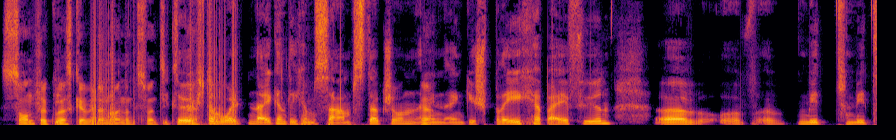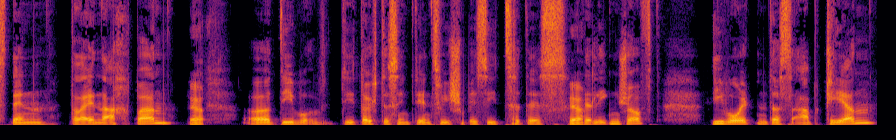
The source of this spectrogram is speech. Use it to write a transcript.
Sonntag war es, glaube ich, der 29. Die Töchter wollten eigentlich am Samstag schon ja. ein, ein Gespräch herbeiführen äh, mit, mit den drei Nachbarn. Ja. Äh, die, die Töchter sind die inzwischen Besitzer des, ja. der Liegenschaft. Die wollten das abklären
